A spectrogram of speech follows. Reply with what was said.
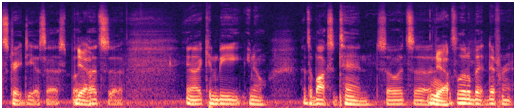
straight TSS. But Yeah. that's uh, you know it can be you know it's a box of 10, so it's uh, Yeah. it's a little bit different.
